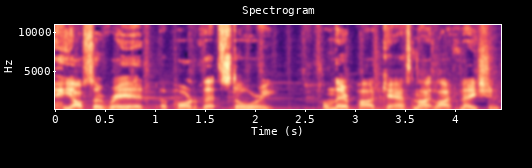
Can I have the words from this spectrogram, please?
He also read a part of that story on their podcast, Nightlife Nation.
